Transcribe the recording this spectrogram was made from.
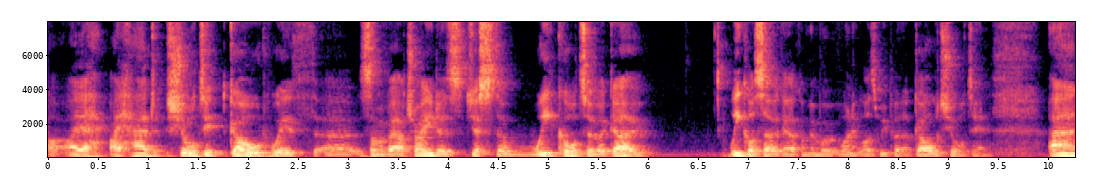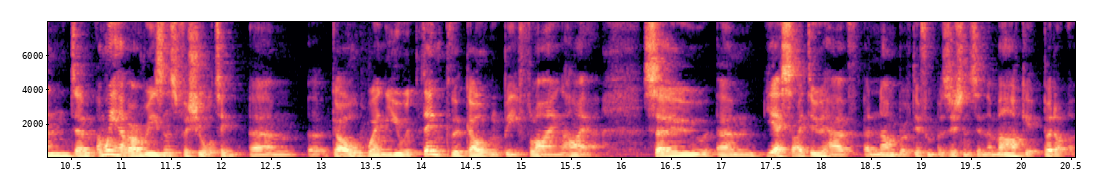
I, I had shorted gold with uh, some of our traders just a week or two ago. Week or so ago, I can't remember when it was, we put a gold short in. And, um, and we have our reasons for shorting um, uh, gold when you would think that gold would be flying higher. So um, yes, I do have a number of different positions in the market, but uh,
